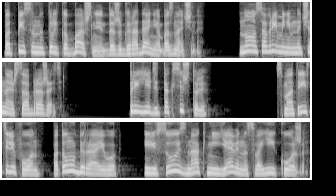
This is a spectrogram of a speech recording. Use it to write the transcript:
Подписаны только башни, даже города не обозначены. Но со временем начинаешь соображать. Приедет такси, что ли? Смотри в телефон, потом убирай его — и рисуй знак неяви на своей коже.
